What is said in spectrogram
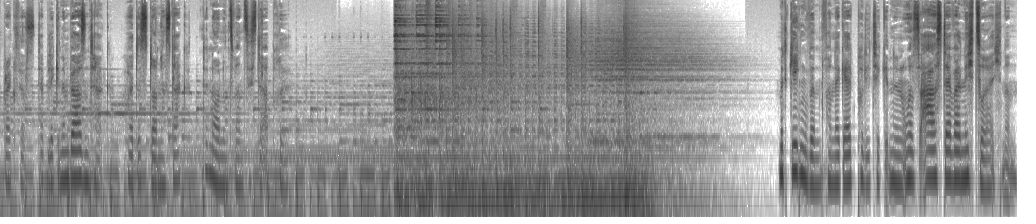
Breakfast, der Blick in den Börsentag. Heute ist Donnerstag, der 29. April. Mit Gegenwind von der Geldpolitik in den USA ist derweil nicht zu rechnen.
